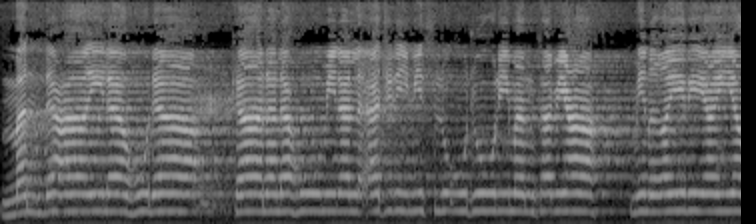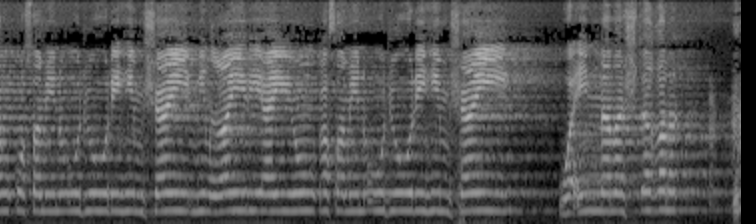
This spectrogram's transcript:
من دعا إلى هدى كان له من الأجر مثل أجور من تبعه من غير أن ينقص من أجورهم شيء من غير أن ينقص من أجورهم شيء وإنما اشتغلت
